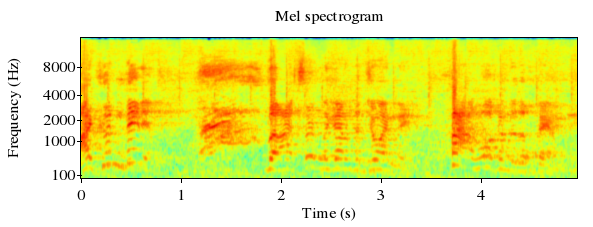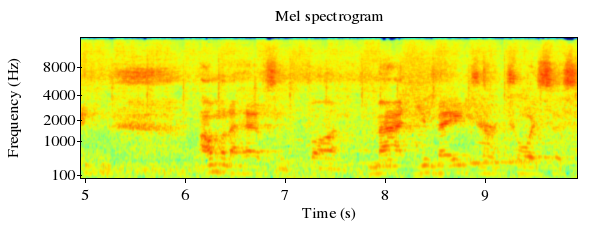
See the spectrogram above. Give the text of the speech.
I couldn't beat him, but I certainly got him to join me. Ha, welcome to the family. I'm gonna have some fun. Matt, you made your choices.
